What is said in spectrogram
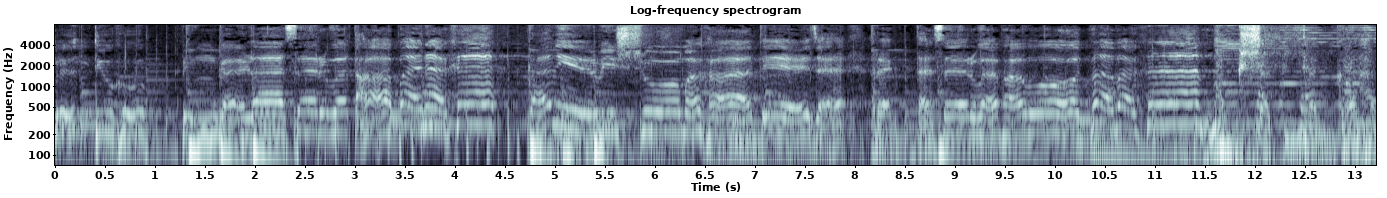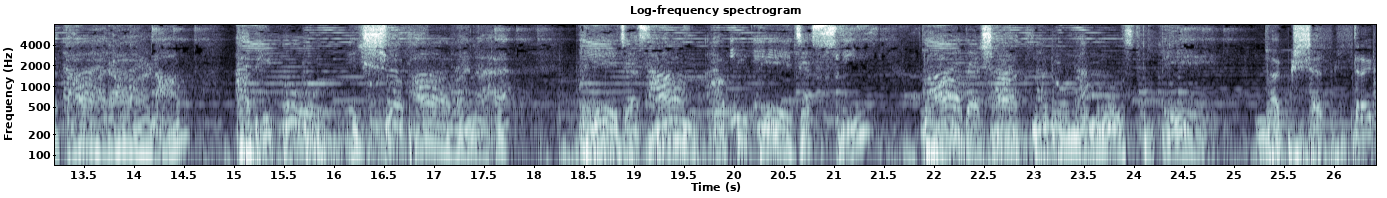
मृत्युः पिङ्गळ सर्वतापनः कलिर्विश्वो महातेज रक्त सर्वभवोद्भवः नक्षत्रग्रहताराणाम् अधिपो विश्वभावनः। तेजसाम् अपि तेजस्वी। द्वादशात्मनु नमोऽस्तु ते। नक्षत्रग्रहताराणाम्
